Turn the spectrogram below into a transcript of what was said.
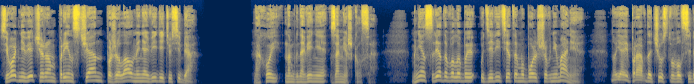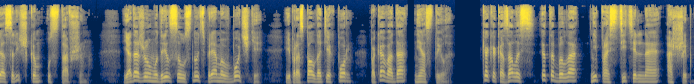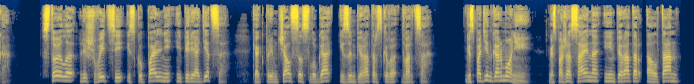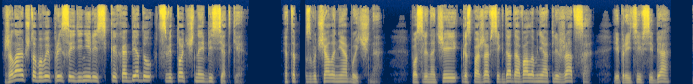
Сегодня вечером принц Чан пожелал меня видеть у себя. Нахой на мгновение замешкался. Мне следовало бы уделить этому больше внимания, но я и правда чувствовал себя слишком уставшим. Я даже умудрился уснуть прямо в бочке и проспал до тех пор, пока вода не остыла. Как оказалось, это была непростительная ошибка. Стоило лишь выйти из купальни и переодеться, как примчался слуга из императорского дворца. «Господин Гармонии, госпожа Сайна и император Алтан желают, чтобы вы присоединились к их обеду в цветочной беседке». Это звучало необычно. После ночей госпожа всегда давала мне отлежаться и прийти в себя,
